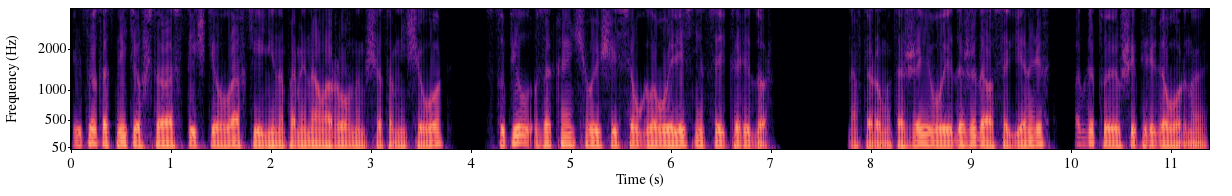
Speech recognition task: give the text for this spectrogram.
и тот, отметив, что о стычке в лавке не напоминало ровным счетом ничего, ступил в заканчивающийся угловой лестницей коридор. На втором этаже его и дожидался Генрих, подготовивший переговорную.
